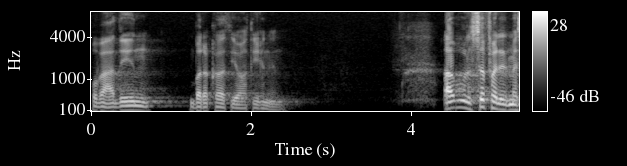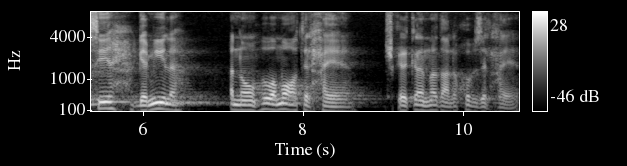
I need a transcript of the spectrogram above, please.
وبعدين بركات يعطيهن. أول صفة للمسيح جميلة أنه هو معطي الحياة. مش كده كان نضع على خبز الحياة.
